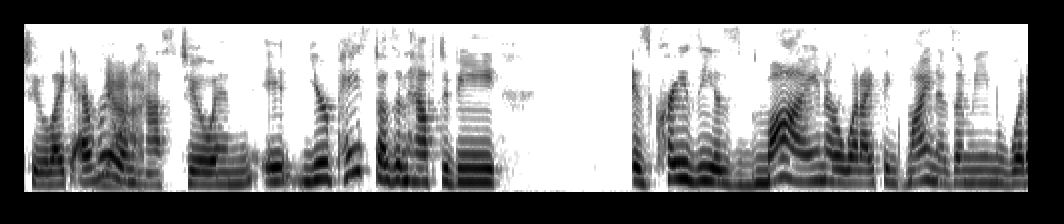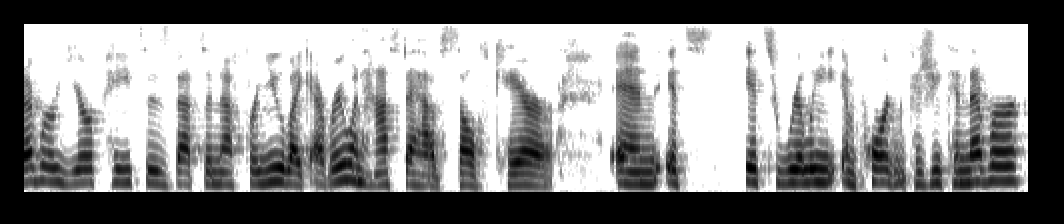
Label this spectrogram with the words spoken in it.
to like everyone yeah. has to and it your pace doesn't have to be as crazy as mine or what I think mine is. I mean, whatever your pace is, that's enough for you. Like everyone has to have self care, and it's it's really important because you can never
